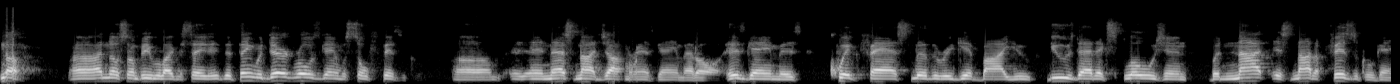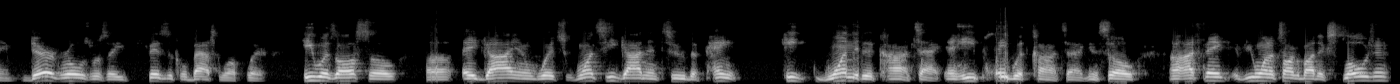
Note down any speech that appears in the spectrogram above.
no, Uh, I know some people like to say the thing with Derrick Rose's game was so physical, um, and, and, that's not Ja Morant's game at all. His game is quick, fast, slithery, get by you, use that explosion, but not. It's not a physical game. Derrick Rose was a physical basketball player. He was also uh, a guy in which once he got into the paint, he wanted the contact and he played with contact. And so uh, I think if you want to talk about explosion,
